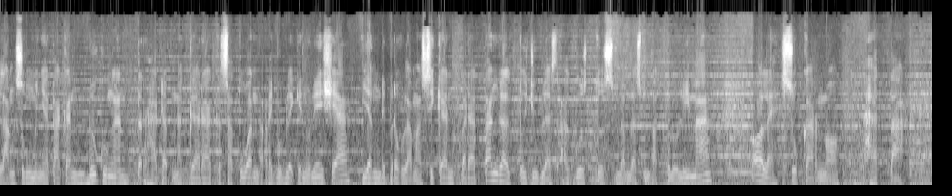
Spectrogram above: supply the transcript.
langsung menyatakan dukungan terhadap negara kesatuan Republik Indonesia yang diproklamasikan pada tanggal 17 Agustus 1945 oleh Soekarno-Hatta.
